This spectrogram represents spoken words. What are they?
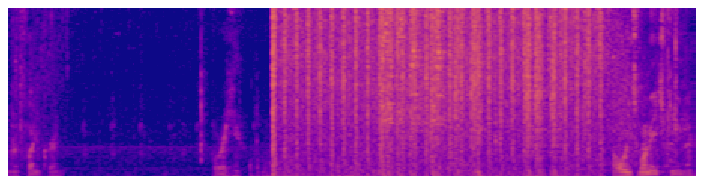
I'm gonna flank, right? Over here. He's 1 HP in there.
